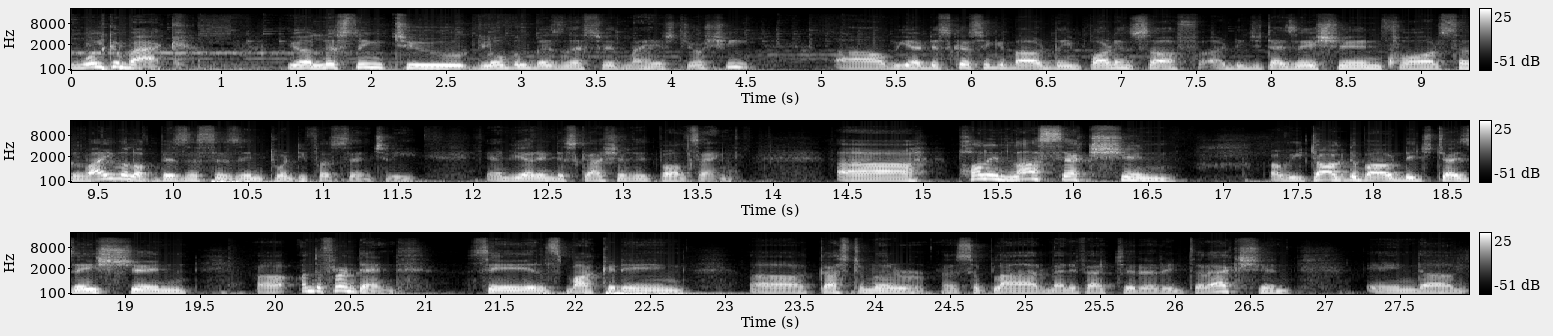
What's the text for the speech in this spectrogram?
Welcome back. You are listening to Global Business with Mahesh Joshi. Uh, we are discussing about the importance of uh, digitization for survival of businesses in 21st century, and we are in discussion with Paul Tseng. Uh, Paul, in last section, uh, we talked about digitization uh, on the front end, sales, marketing, uh, customer, supplier, manufacturer interaction and um,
